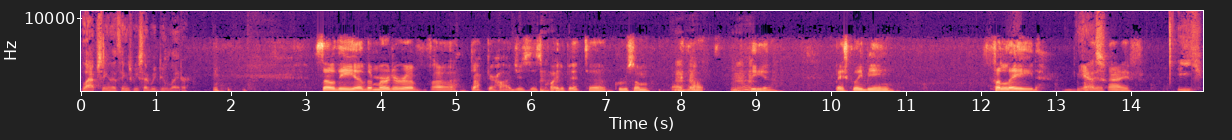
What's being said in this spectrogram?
lapsing into things we said we'd do later. So the uh, the murder of uh, Doctor Hodges is quite a bit uh, gruesome. I thought the uh, basically being filleted Yes. by a knife. Eek.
